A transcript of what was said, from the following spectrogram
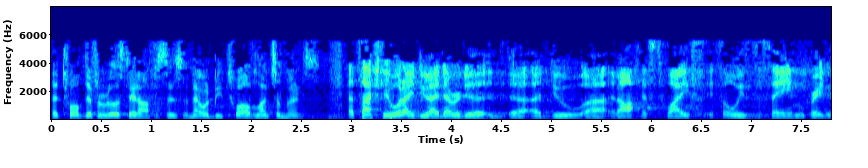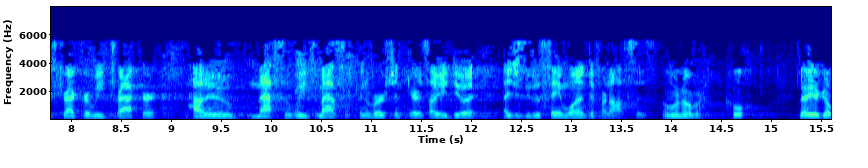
at 12 different real estate offices and that would be 12 lunch and learns. That's actually what I do. I never do a, a, do uh, an office twice. It's always the same. Greatness tracker, lead tracker, how to massive leads, massive conversion. Here's how you do it. I just do the same one at different offices. Over and over. Cool. There you go.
